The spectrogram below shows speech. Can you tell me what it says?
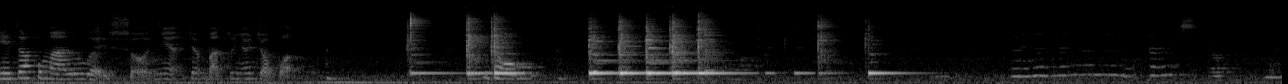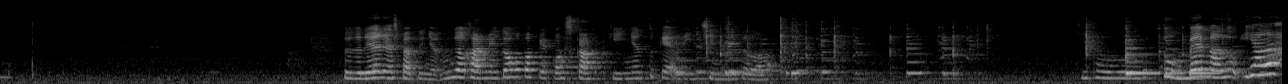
Ya itu aku malu guys. Soalnya batunya copot. Gitu kegedean ya sepatunya. Enggak karena itu aku pakai kos kakinya tuh kayak licin gitu loh gitu tumben malu iyalah.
